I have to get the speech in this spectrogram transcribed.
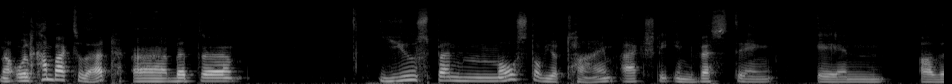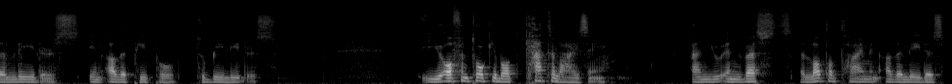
Now, we'll come back to that, uh, but uh, you spend most of your time actually investing in other leaders, in other people to be leaders you often talk about catalyzing and you invest a lot of time in other leaders.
